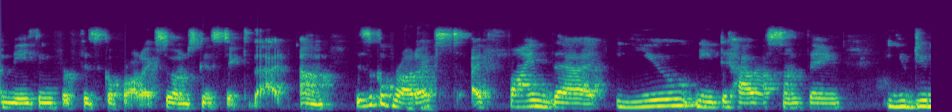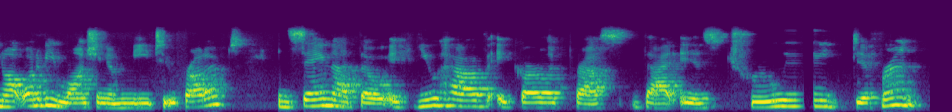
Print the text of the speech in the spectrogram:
amazing for physical products, so I'm just going to stick to that. Um, physical products, I find that you need to have something. You do not want to be launching a Me Too product. In saying that, though, if you have a garlic press that is truly different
